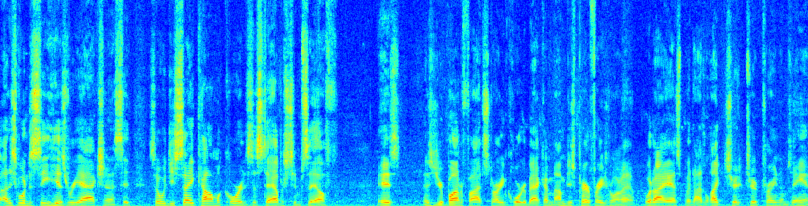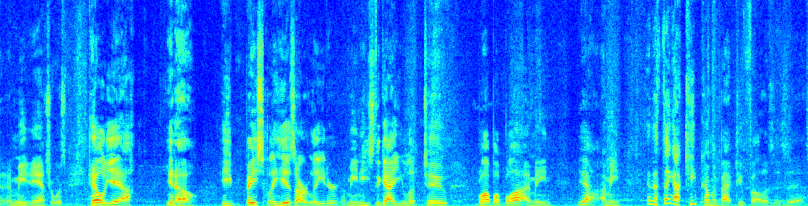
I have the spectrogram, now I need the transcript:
I just wanted to see his reaction. I said, "So would you say Kyle McCord has established himself as as your bona fide starting quarterback?" I'm, I'm just paraphrasing what I, what I asked, but I'd like Chip, Chip Trayanum's an, immediate answer was, "Hell yeah!" You know, he basically is our leader. I mean, he's the guy you look to. Blah blah blah. I mean, yeah. I mean, and the thing I keep coming back to, fellas, is this.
